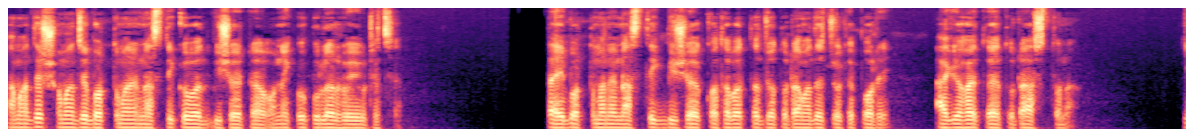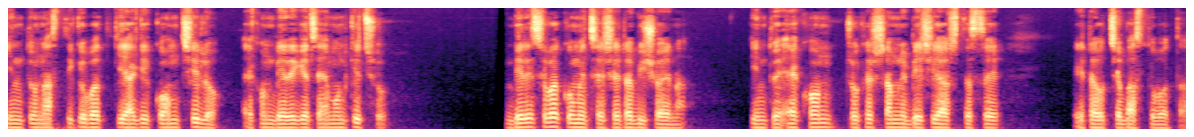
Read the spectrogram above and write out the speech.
আমাদের সমাজে বর্তমানে নাস্তিক্যবাদ বিষয়টা অনেক পপুলার হয়ে উঠেছে। তাই বর্তমানে নাস্তিক বিষয়ক কথাবার্তা যতটা আমাদের চোখে পড়ে, আগে হয়তো এতটা আসতো না। কিন্তু নাস্তিকবাদ কি আগে কম ছিল, এখন বেড়ে গেছে এমন কিছু? বেড়েছে বা কমেছে সেটা বিষয় না। কিন্তু এখন চোখের সামনে বেশি আসতেছে, এটা হচ্ছে বাস্তবতা।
